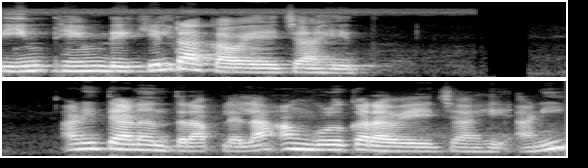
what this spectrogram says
तीन थेंब देखील टाकावायचे आहेत. आणि त्यानंतर आपल्याला आंघोळ करावयाची आहे आणि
